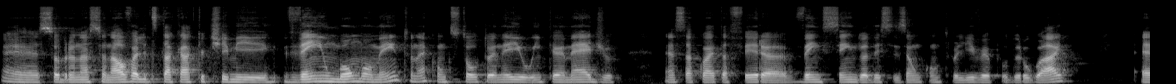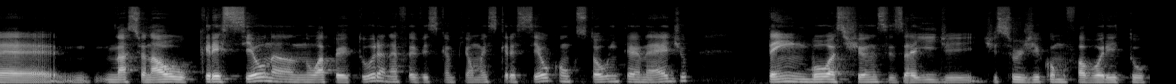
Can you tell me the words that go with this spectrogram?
É, sobre o Nacional, vale destacar que o time vem em um bom momento, né? Conquistou o torneio intermédio nessa quarta-feira, vencendo a decisão contra o Liverpool do Uruguai. É, Nacional cresceu na, no Apertura, né? Foi vice-campeão, mas cresceu, conquistou o intermédio, tem boas chances aí de, de surgir como favorito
